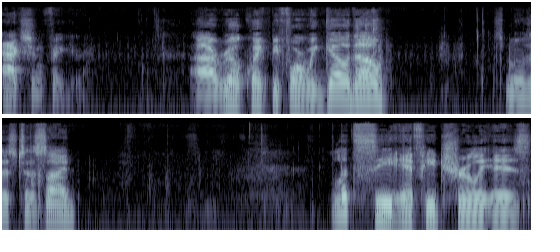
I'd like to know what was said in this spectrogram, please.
action figure. Uh, real quick before we go, though, let's move this to the side. Let's see if he truly is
